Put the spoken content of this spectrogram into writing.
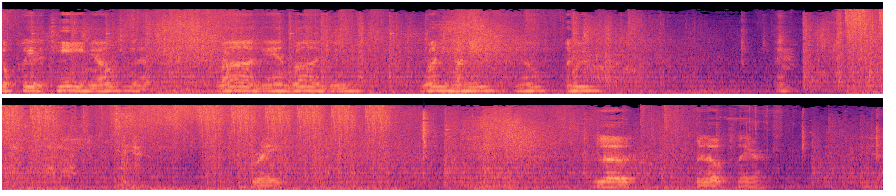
Go play the team, you know? You gotta run, man, run, dude. Run, running, you know? Onion. Great. Reload. Reload player. Yeah.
